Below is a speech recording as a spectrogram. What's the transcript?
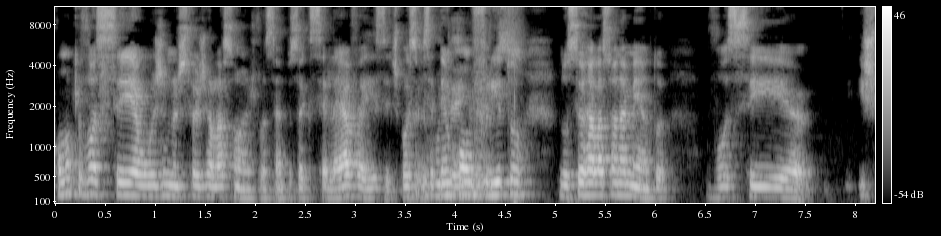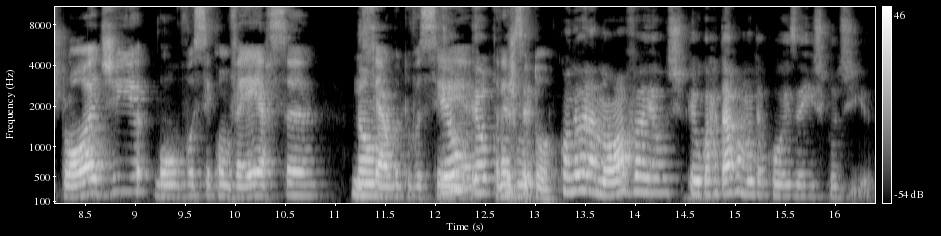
como que você é hoje nas suas relações? Você é uma pessoa que se leva isso? Tipo, se você tem um conflito isso. no seu relacionamento, você explode ou você conversa? Não. Isso é algo que você Eu, eu transmutou? perce- quando eu era nova, eu, eu guardava muita coisa e explodia.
